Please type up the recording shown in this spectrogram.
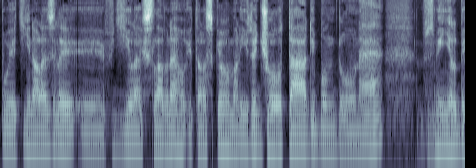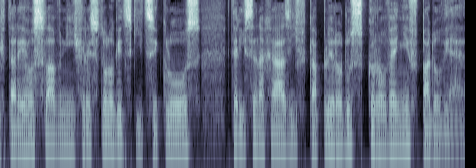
pojetí nalezli i v dílech slavného italského malíře Giota di Bondone. Zmínil bych tady jeho slavný christologický cyklus, který se nachází v kapli rodu Skroveni v Padově.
